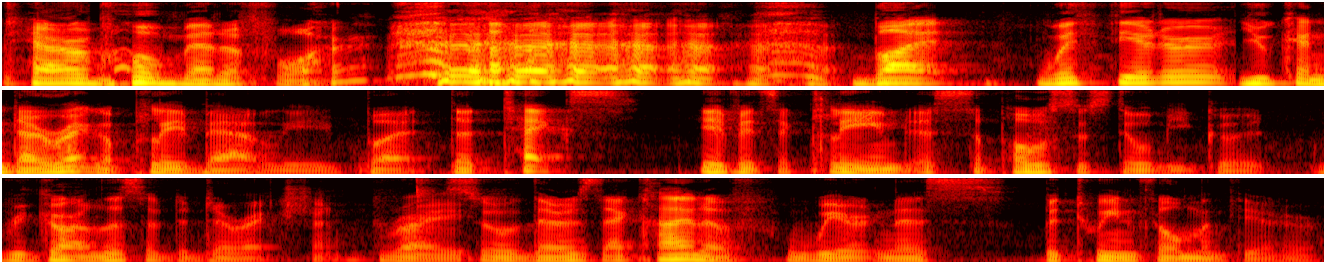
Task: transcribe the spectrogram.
terrible metaphor. but with theater, you can direct a play badly, but the text, if it's acclaimed, is supposed to still be good, regardless of the direction. Right. So there's that kind of weirdness between film and theater.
